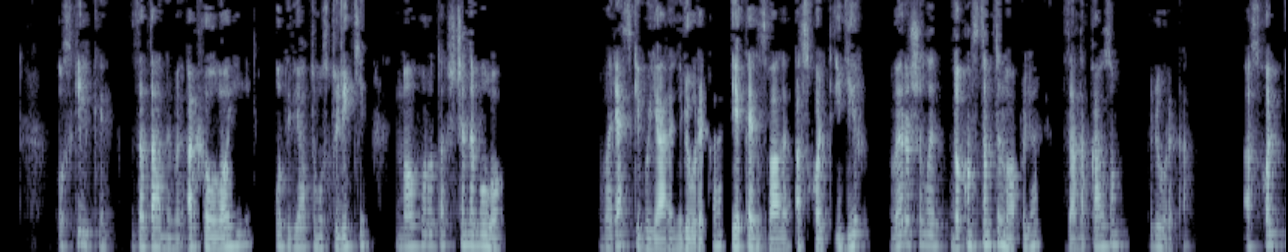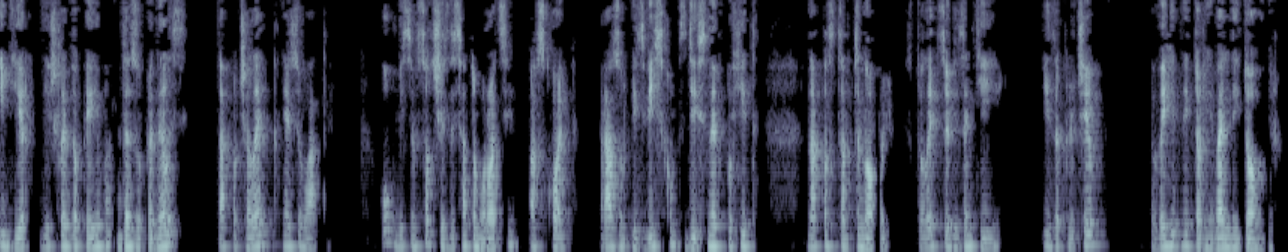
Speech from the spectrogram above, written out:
оскільки, за даними археології, у 9 столітті Новгорода ще не було. Варязькі бояри Рюрика, яких звали Аскольд і Дір, вирушили до Константинополя за наказом Рюрика. Аскольд і Дір дійшли до Києва, де зупинились та почали князювати. У 860 році Аскольд разом із військом здійснив похід на Константинополь, столицю Візантії, і заключив вигідний торгівельний договір.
